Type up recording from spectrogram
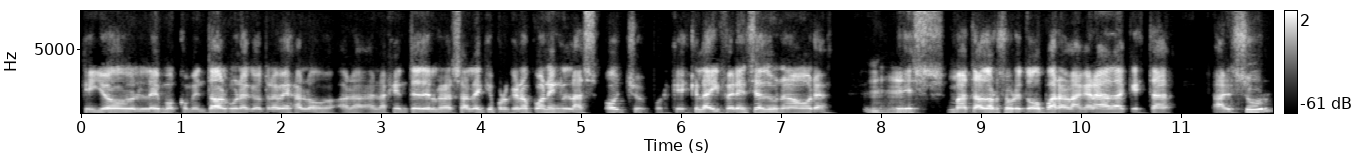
que yo le hemos comentado alguna que otra vez a, lo, a, la, a la, gente del Real Salé que por qué no ponen las 8, porque es que la diferencia de una hora uh -huh. es matador, sobre todo para la grada que está al sur,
